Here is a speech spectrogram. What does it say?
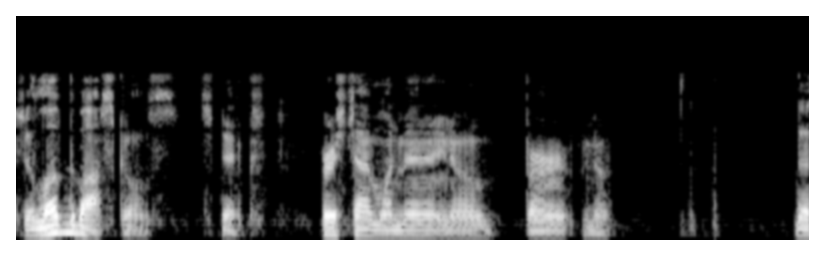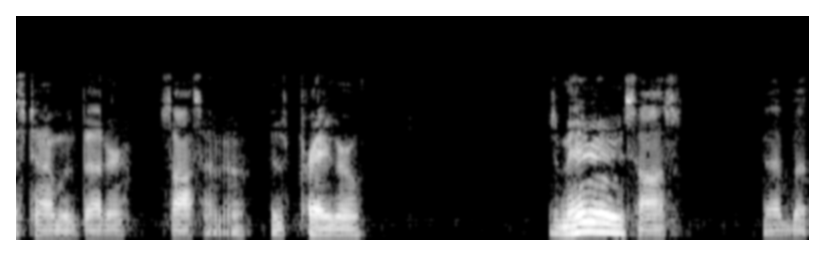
She loved the Boscos sticks. First time, one minute, you know, burnt, you know. This time was better. Sauce, I don't know. It was Prego. It was marinara sauce. Uh, but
